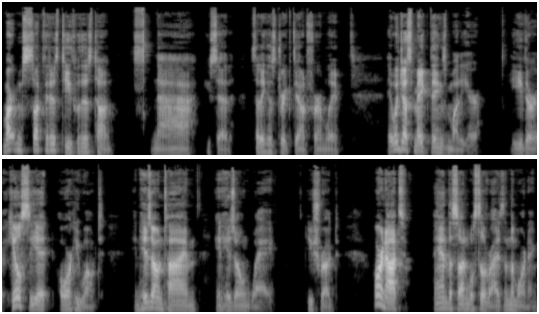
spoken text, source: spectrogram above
Marten sucked at his teeth with his tongue. Nah, he said, setting his drink down firmly. It would just make things muddier. Either he'll see it or he won't. In his own time, in his own way. He shrugged. Or not, and the sun will still rise in the morning.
